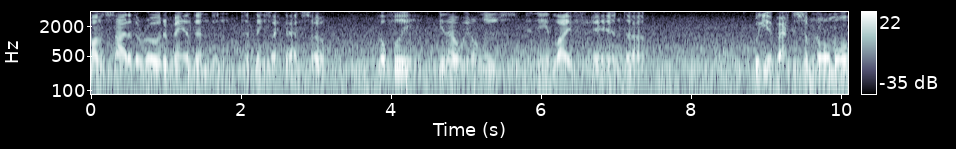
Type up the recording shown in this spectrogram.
on the side of the road abandoned and, and things like that. So hopefully, you know, we don't lose any life and uh, we get back to some normal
